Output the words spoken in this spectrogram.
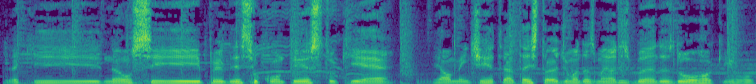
para que não se perdesse o contexto que é realmente retratar a história de uma das maiores bandas do rock and roll.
